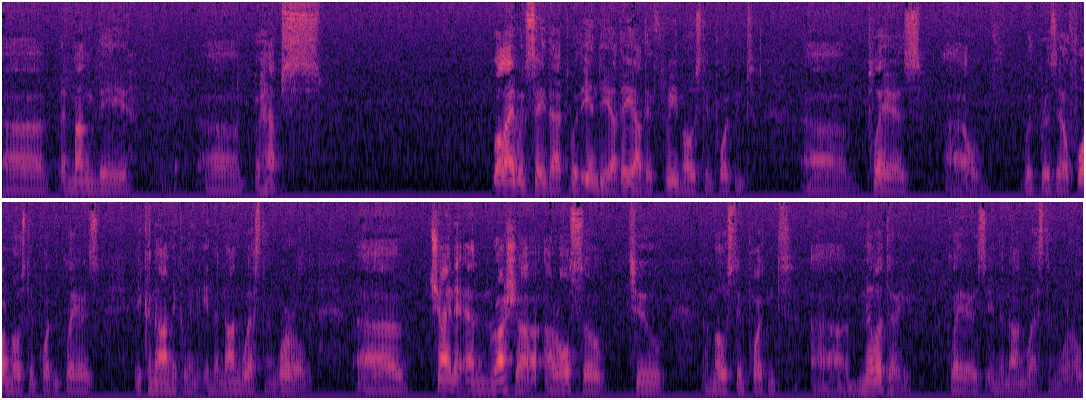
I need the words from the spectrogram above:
uh, among the uh, perhaps, well, I would say that with India, they are the three most important uh, players, uh, or with Brazil, four most important players economically in, in the non Western world. Uh, China and Russia are also two uh, most important military players in the non-Western world.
